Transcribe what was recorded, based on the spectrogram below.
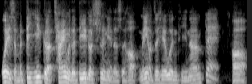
为什么第一个蔡英文的第一个四年的时候没有这些问题呢？对，哦，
